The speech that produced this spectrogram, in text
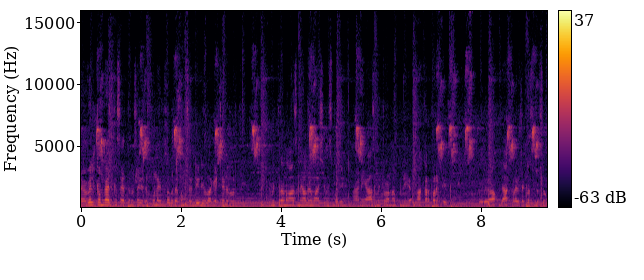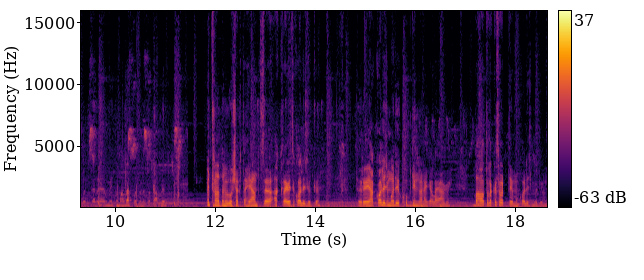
वेलकम गायज कसं आहे? तुम्ही सगळेजण पुन्हा एकदा स्वागत आहे तुमचं डी डी व्लॉग या चॅनलवरती मित्रांनो आज मी आलो आहे माशिरसमध्ये आणि आज मित्रांनो आपली आकार पार्टी तर आपल्या अकरावीच्या क्लासमेट सोबत तर मी तुम्हाला दाखवतो मी कुठं आलो मित्रांनो तुम्ही बघू शकता हे आमचं अकरावीचं कॉलेज होतं. तर या कॉलेजमध्ये खूप धिंगाणा केला आहे आम्ही. भावा तुला कसं वाटतंय मग कॉलेजमध्ये येऊन.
